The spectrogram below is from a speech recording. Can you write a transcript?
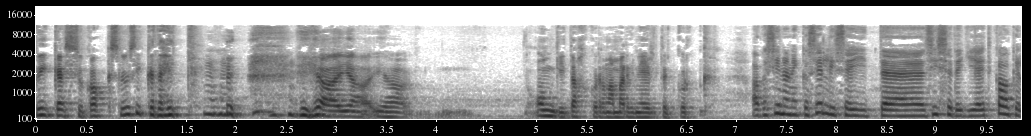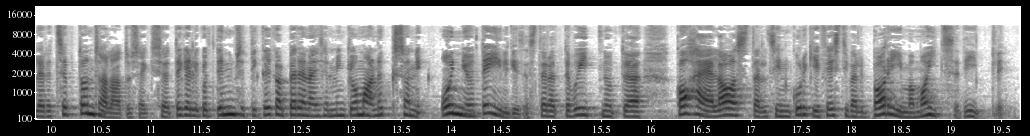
kõiki asju kaks lusikatäit. Mm -hmm. ja, ja, ja ongi tahkurana marineeritud kurk. Aga siin on ikka selliseid äh, sissetegijaid ka, kelle retsept on saladus, eks ju, et tegelikult ilmselt ikka igal perenaisel mingi oma nõks on, on ju teilgi, sest te olete võitnud äh, kahel aastal siin kurgifestivali parima maitsetiitli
